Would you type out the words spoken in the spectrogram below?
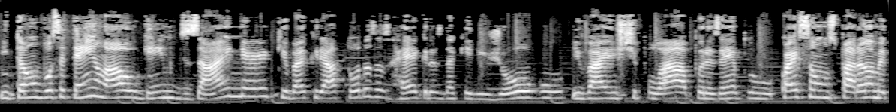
Então você tem lá o game designer que vai criar todas as regras daquele jogo e vai estipular, por exemplo, quais são os parâmetros,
